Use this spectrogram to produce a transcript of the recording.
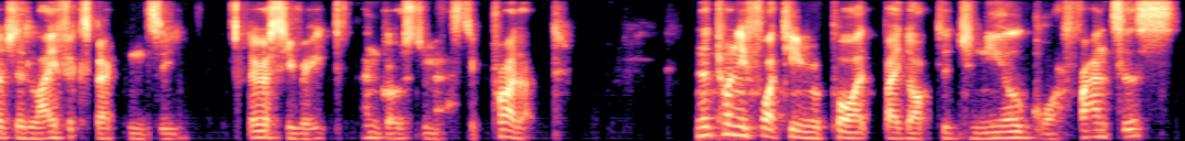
such as life expectancy, literacy rate, and gross domestic product. In the 2014 report by Dr. Janelle Gore Francis,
